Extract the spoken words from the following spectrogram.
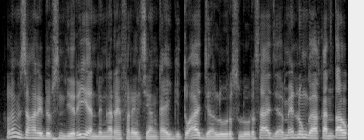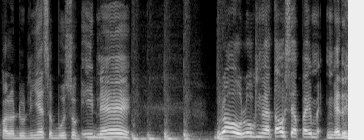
Kalau misalkan hidup sendirian dengan referensi yang kayak gitu aja lurus-lurus aja men lu nggak akan tahu kalau dunia sebusuk ini. Bro lu nggak tahu siapa yang nggak ada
